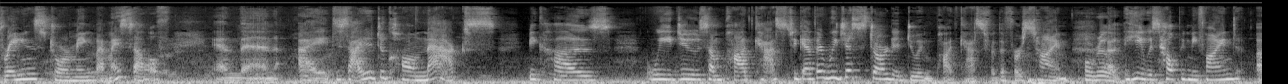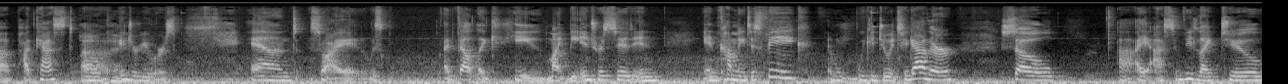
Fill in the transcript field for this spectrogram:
brainstorming by myself, and then I decided to call Max because we do some podcasts together. We just started doing podcasts for the first time. Oh, really? Uh, he was helping me find uh, podcast uh, Oh, okay. interviewers, and so I was I felt like he might be interested in in coming to speak, and we could do it together. So uh, I asked him if he'd like to.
